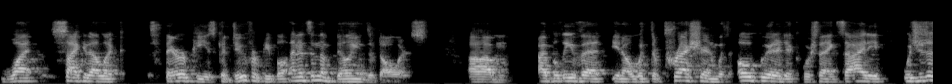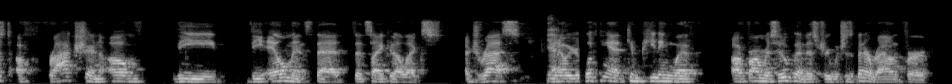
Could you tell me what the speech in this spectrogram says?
what psychedelic therapies could do for people, and it's in the billions of dollars. Um, I believe that, you know, with depression, with opioid addiction, with anxiety, which is just a fraction of the the ailments that that psychedelics address. Yeah. You know, you're looking at competing with a pharmaceutical industry, which has been around for,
